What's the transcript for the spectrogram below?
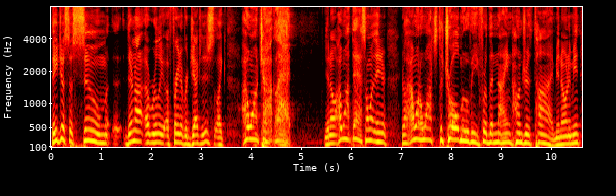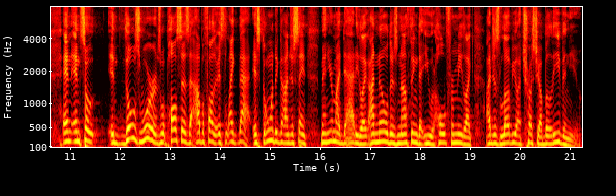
they just assume uh, they're not uh, really afraid of rejection. They're just like, I want chocolate. You know, I want this. I want. You're like, I want to watch the troll movie for the 900th time. You know what I mean? And and so in those words, what Paul says to Abba Father, it's like that. It's going to God and just saying, Man, you're my daddy. Like, I know there's nothing that you would hold from me. Like, I just love you. I trust you. I believe in you.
